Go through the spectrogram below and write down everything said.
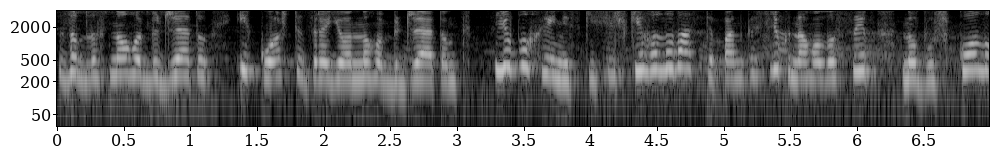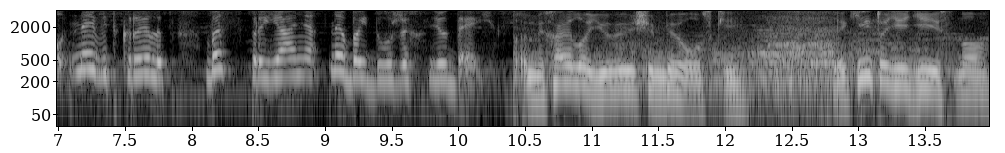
з обласного бюджету і кошти з районного бюджету. Любохинівський сільський голова Степан Кислюк наголосив, нову школу не відкрили б без сприяння небайдужих людей. Михайло Юрійович Імбіровський, який тоді дійсно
